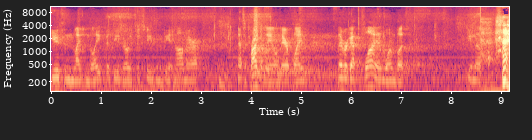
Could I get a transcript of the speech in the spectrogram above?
used in like in the late 50s, early 60s in the Vietnam era. That's a privately owned airplane. Never got to fly in one, but you know.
